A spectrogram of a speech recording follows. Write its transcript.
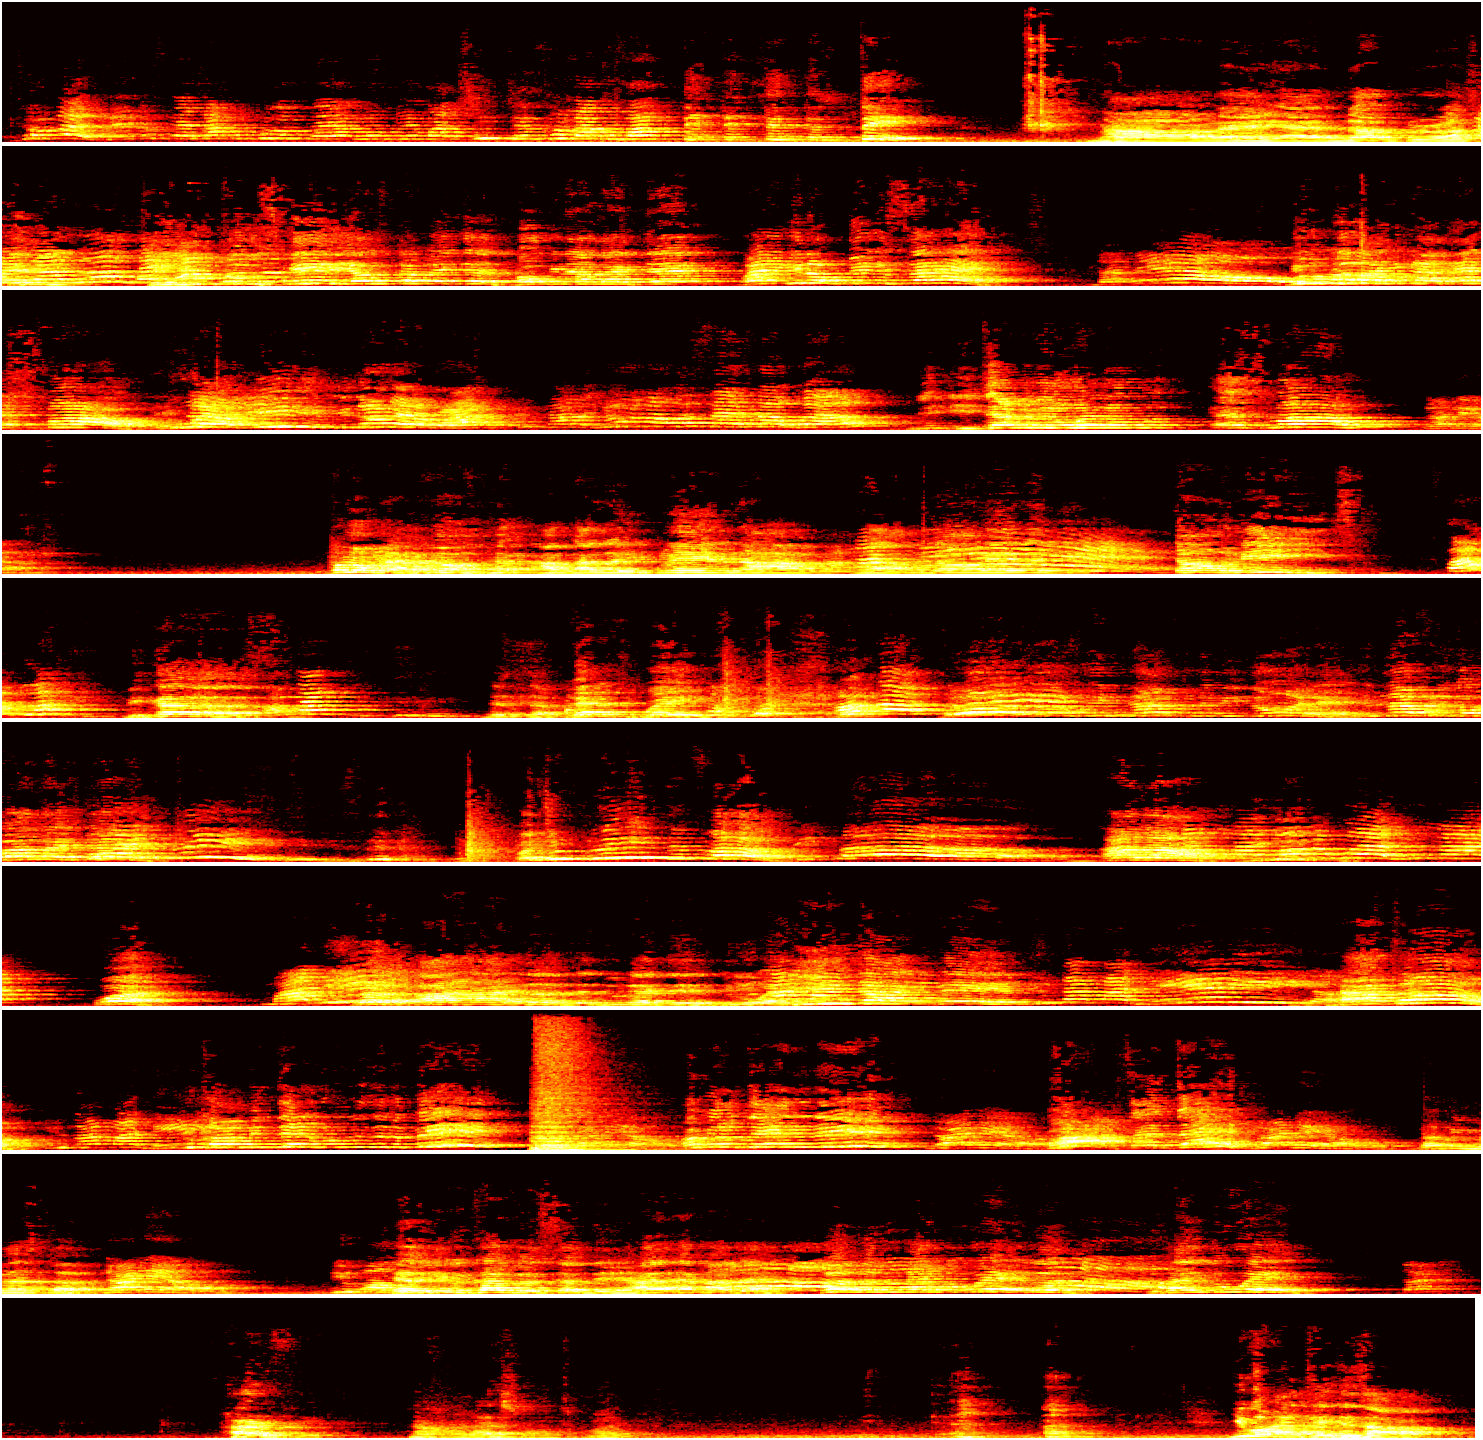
Tell me nigga says I can pull up there a little bit. My cheek just come out because I'm thick, thick, thick, thick, thick. Nah, that ain't adding up, girl. Okay, now look, they- you too skinny. Your stuff ain't just poking out like that. Why ain't get no bigger size? Darnell. You look like you got extra small. You wear medium, you know that, right? Not, you don't know what size I wear. You, you definitely wear no extra small. Darnell. Come on now, come on. I, I know you playing now. I'm not I'm going ahead and let playing. you go these Stop blocking. because I'm not. this is the best way. I'm not playing. we not gonna be doing that. You're not gonna go out like that. please. What you pleasing for? Because. I know. Like, You- what? You not What? my Look, all right, all right, look, let's do like this. You, You wear these Yeah, you can cover yourself then. How, how about that? Look, look, this how you do it. Look, this how you do it. Perfect. No, no, that's wrong. Too much. You gonna have to take this off.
